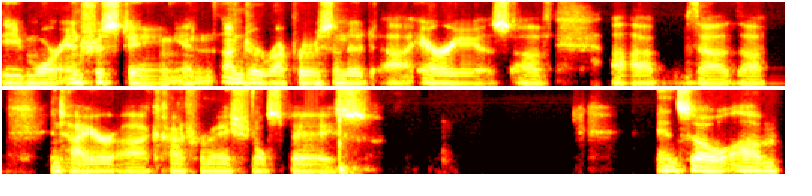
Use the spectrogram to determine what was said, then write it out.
the more interesting and underrepresented uh, areas of uh, the the entire uh, conformational space. And so um,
